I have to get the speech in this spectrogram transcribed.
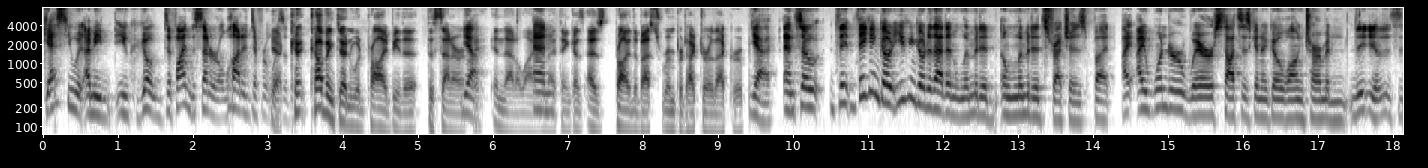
guess you would, I mean, you could go define the center a lot of different ways. Yeah, Co- Covington would probably be the the center yeah. in that alignment, and, I think, as, as probably the best rim protector of that group. Yeah, and so they, they can go, you can go to that in limited, unlimited stretches, but I, I wonder where Stotts is going to go long term, and you know it's the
